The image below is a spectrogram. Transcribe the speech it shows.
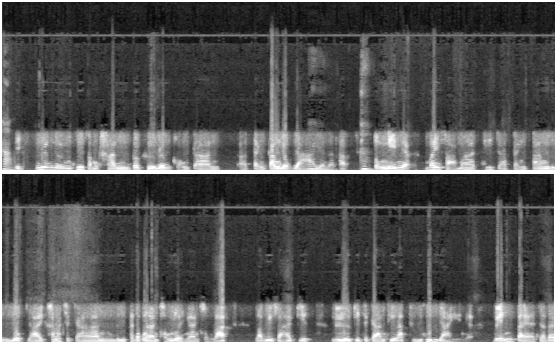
ค่ะอีกเรื่องหนึ่งที่สำคัญก็คือเรื่องของการเอ่อแต่งตั้งโยกย้ายอะนะครับอืมตรงนี้เนี่ยไม่สามารถที่จะแต่งตั้งหรือโยกย้ายข้าราชการ หรือพนักงานของหน่วยงานของรัฐ รัฐวิสาหกิจ หรือกิจการที่รัฐถือหุ้นใหญ่เนี่ย เว้นแต่จะได้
